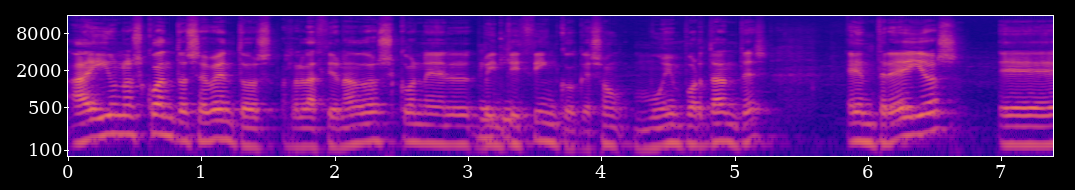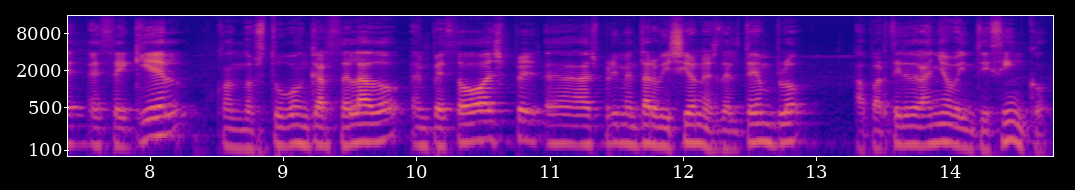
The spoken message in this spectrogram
hay unos cuantos eventos relacionados con el 25 que son muy importantes. Entre ellos, eh, Ezequiel, cuando estuvo encarcelado, empezó a, exper- a experimentar visiones del templo a partir del año 25.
